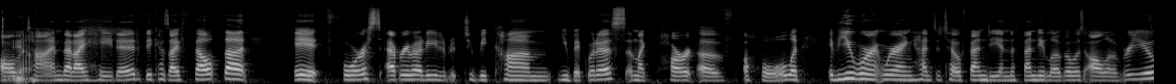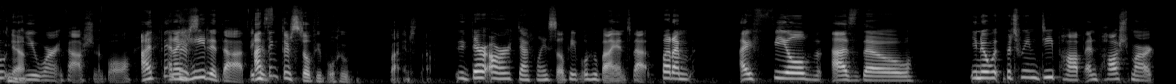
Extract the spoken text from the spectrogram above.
all Yeah. the time that I hated because I felt that it forced everybody to, to become ubiquitous and like part of a whole. Like if you weren't wearing head to toe Fendi and the Fendi logo was all over you, Yeah. you weren't fashionable. I think And I hated that I think there's still people who buy into that. there are definitely still people who buy into that. But I'm I feel as though you know between Depop and Poshmark,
